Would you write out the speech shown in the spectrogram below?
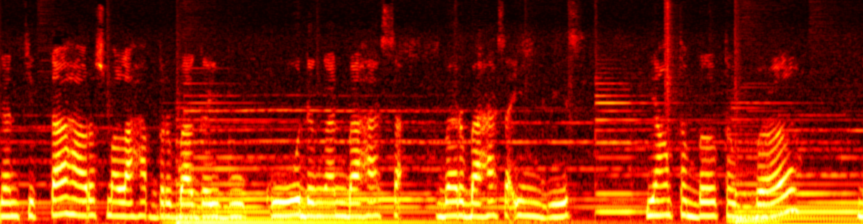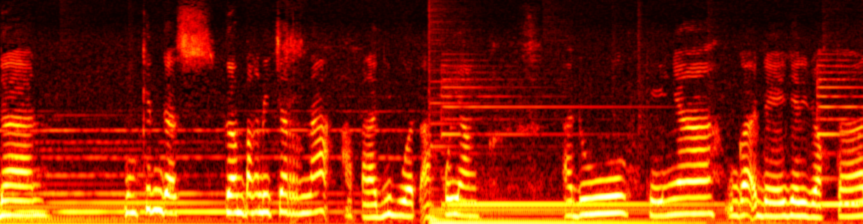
dan kita harus melahap berbagai buku dengan bahasa berbahasa Inggris yang tebel-tebel dan mungkin gak gampang dicerna apalagi buat aku yang aduh kayaknya enggak deh jadi dokter.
